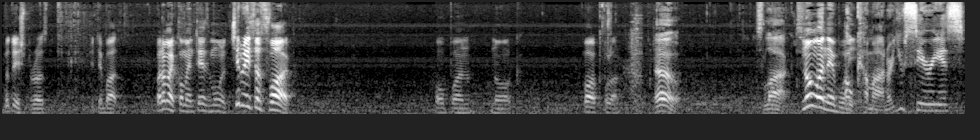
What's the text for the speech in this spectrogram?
Bă, tu ești prost. Eu te bat. Bă, nu mai comentez mult. Ce vrei să-ți fac? Open, knock. Bă, pula. Oh, it's locked. Nu mă Oh, come on. Are you serious?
